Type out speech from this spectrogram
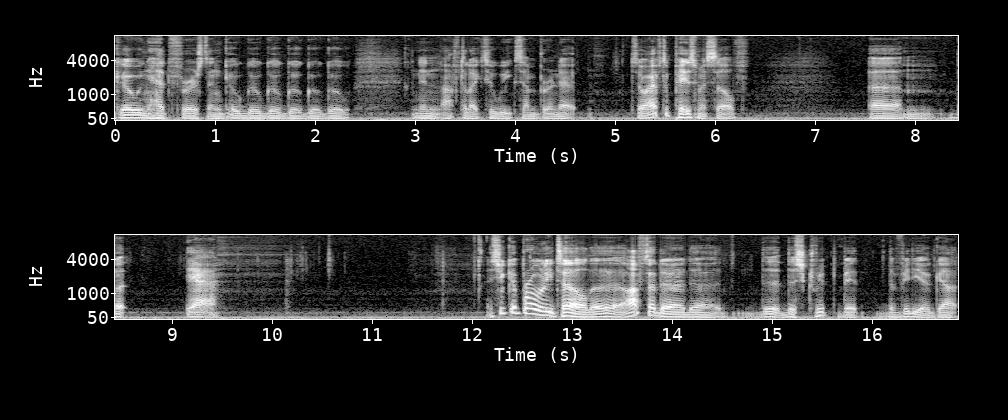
going head first and go go go go go go, and then after like two weeks I'm burned out. So I have to pace myself um, but yeah, as you can probably tell, the, after the, the the the script bit, the video got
